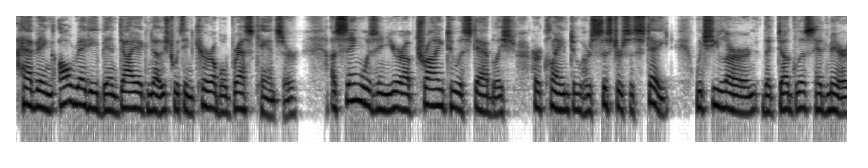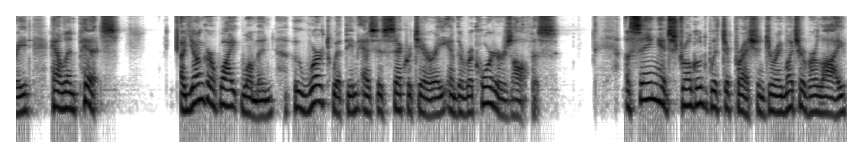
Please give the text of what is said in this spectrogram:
having already been diagnosed with incurable breast cancer, Assing was in Europe trying to establish her claim to her sister's estate when she learned that Douglass had married Helen Pitts, a younger white woman who worked with him as his secretary in the recorder's office. Assing had struggled with depression during much of her life,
